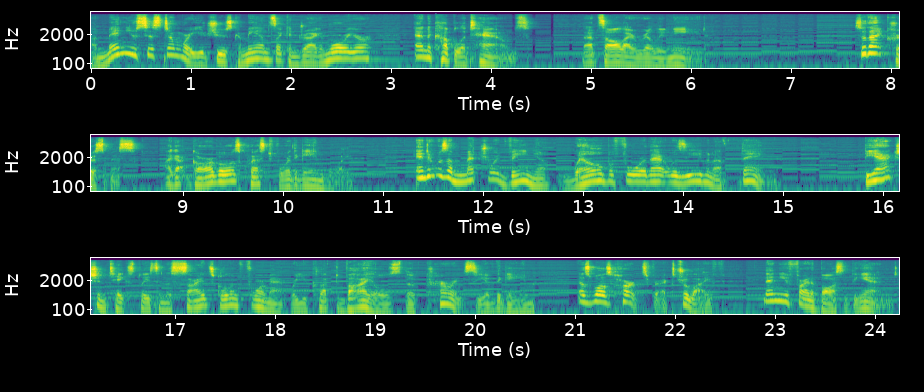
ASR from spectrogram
a menu system where you choose commands like in Dragon Warrior, and a couple of towns. That's all I really need. So that Christmas, I got Gargoyle's Quest for the Game Boy, and it was a Metroidvania well before that was even a thing. The action takes place in a side scrolling format where you collect vials, the currency of the game, as well as hearts for extra life, then you fight a boss at the end.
